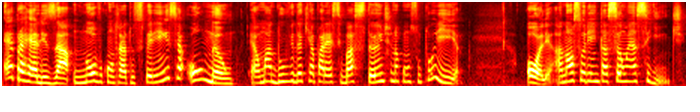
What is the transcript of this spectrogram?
é para realizar um novo contrato de experiência ou não? É uma dúvida que aparece bastante na consultoria. Olha, a nossa orientação é a seguinte:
